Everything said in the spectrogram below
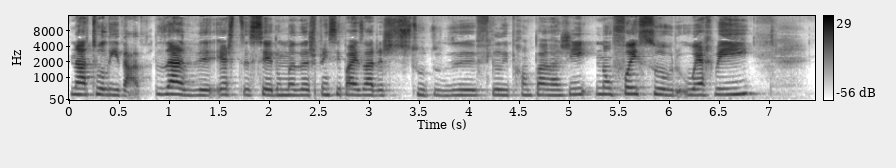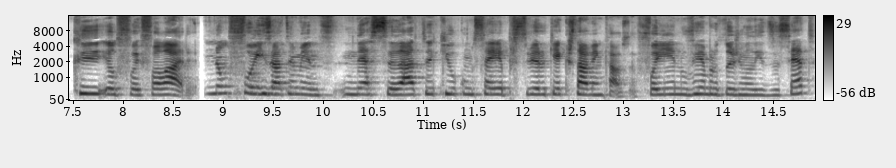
na atualidade. Apesar de esta ser uma das principais áreas de estudo de Philippe Van Paragi, não foi sobre o RBI que ele foi falar. Não foi exatamente nessa data que eu comecei a perceber o que é que estava em causa. Foi em novembro de 2017,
